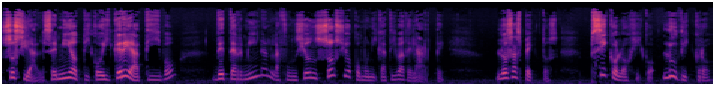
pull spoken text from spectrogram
social, semiótico y creativo determinan la función sociocomunicativa del arte. Los aspectos psicológico, lúdico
